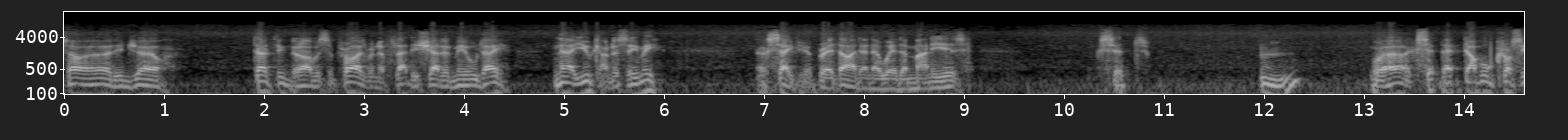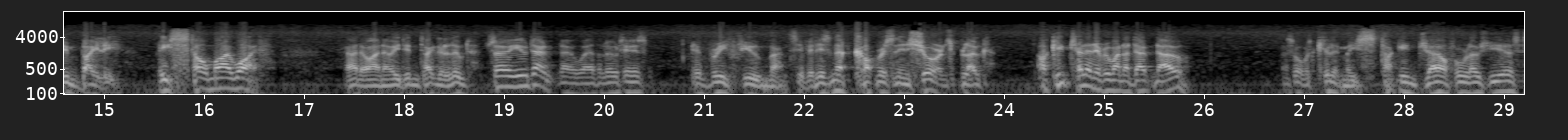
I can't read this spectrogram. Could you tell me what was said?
So I heard in jail. Don't think that I was surprised when the flatty shattered me all day. Now you come to see me. Now save your breath. I don't know where the money is. Except. Hmm? Well, except that double-crossing Bailey. He stole my wife. How do I know he didn't take the loot? So you don't know where the loot is? Every few months, if it isn't a copper, it's an insurance bloke. I keep telling everyone I don't know. That's what was killing me, stuck in jail for all those years.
